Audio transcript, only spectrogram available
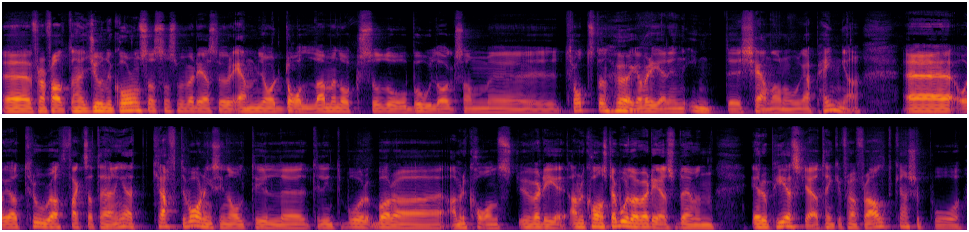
Eh, framförallt den här Unicorns alltså, som värderas över en miljard dollar men också då bolag som eh, trots den höga värderingen inte tjänar några pengar. Eh, och jag tror att faktiskt att det här är en kraftig varningssignal till, eh, till inte bara amerikansk, amerikanska bolag värderas utan även europeiska. Jag tänker framförallt kanske på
